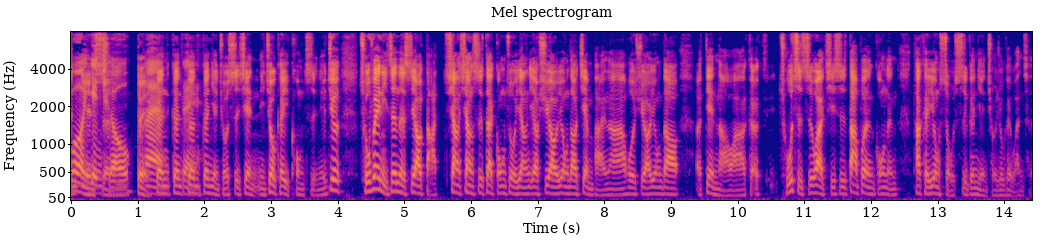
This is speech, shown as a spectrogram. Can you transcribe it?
跟眼球，对，跟跟跟跟眼球视线，你就可以控制。你就除非你真的是要打，像像是在工作一样，要需要用到键盘啊，或需要用到呃电脑啊。可除此之外，其实大部分功能它可以用手势跟眼球就可以完成。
